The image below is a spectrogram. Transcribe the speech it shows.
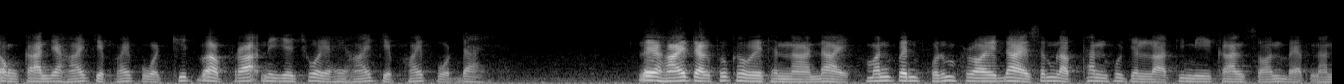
ต้องการจะหายเจ็บหายปวด คิดว่าพระนี่จะช่วยให้หายเจ็บหายปวดได้เลยหายจากทุกขเวทนาได้ มันเป็นผลพลอยได้สำหรับท่านผู้ฉลาดที่มีการสอนแบบนั้น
